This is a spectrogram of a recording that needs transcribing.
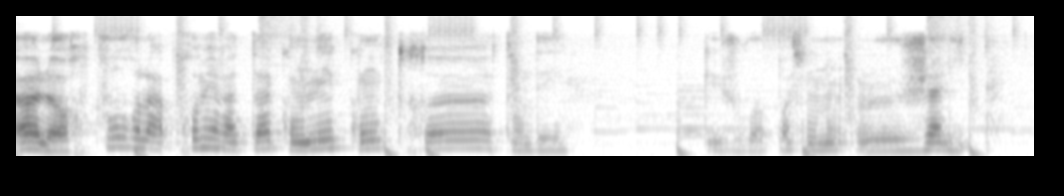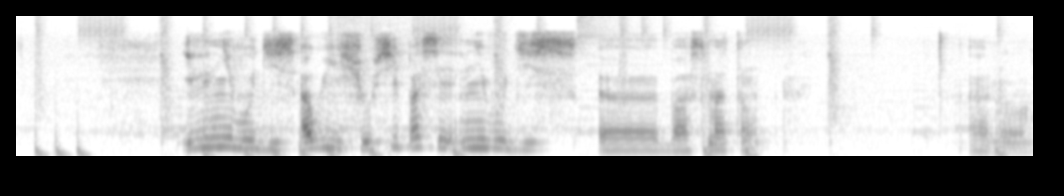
Alors, pour la première attaque, on est contre... euh, attendez. Ok, je vois pas son nom. Euh, Jali. Il est niveau 10. Ah oui, je suis aussi passé niveau 10 euh, bah, ce matin. Alors,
